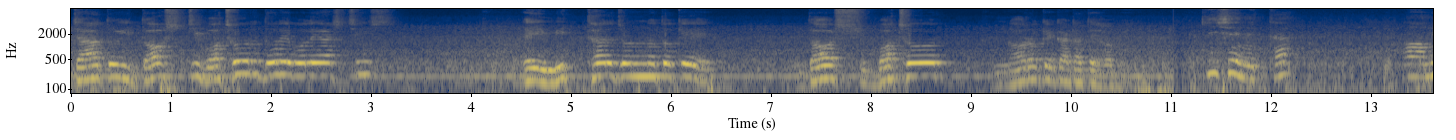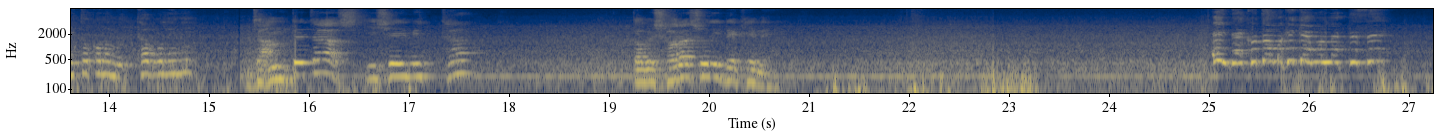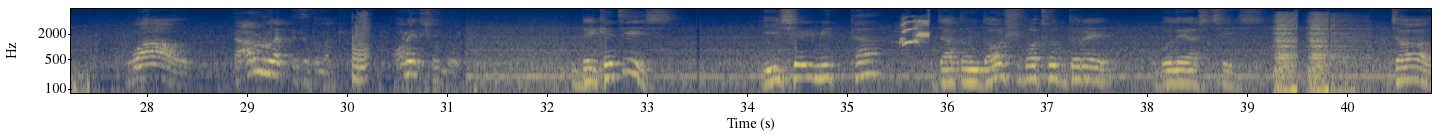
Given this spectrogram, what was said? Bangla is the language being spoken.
যা তুই দশটি বছর ধরে বলে আসছিস, এই মিথ্যার জন্য তোকে দশ বছর নরকে কাটাতে হবে। কি সেই মিথ্যা? আমি তো কোনো মিথ্যা বলিনি। জানতে চাস কি সেই মিথ্যা? তবে সরাসরি দেখে নে। এই দেখো তো আমাকে কেমন লাগতেছে। ওয়াও দারুণ লাগতেছে তোমাকে। অনেক সুন্দর। দেখেছিস? কি সেই মিথ্যা যা তুই দশ বছর ধরে বলে আসছিস? চল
